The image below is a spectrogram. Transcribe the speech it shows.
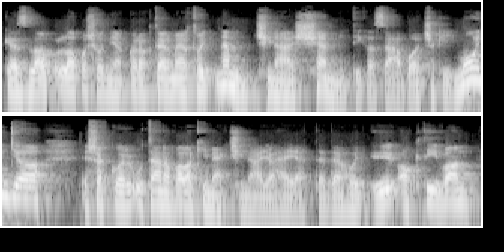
kezd lap, laposodni a karakter, mert hogy nem csinál semmit igazából, csak így mondja, és akkor utána valaki megcsinálja helyette, de hogy ő aktívan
